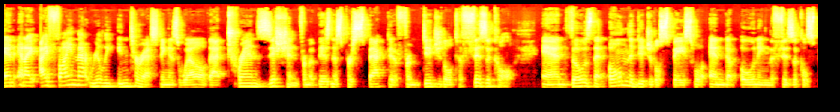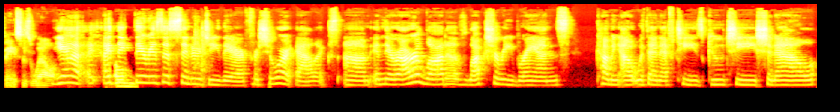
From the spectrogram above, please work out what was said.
And, and I, I find that really interesting as well, that transition from a business perspective from digital to physical. And those that own the digital space will end up owning the physical space as well. Yeah, I, I think um, there is a synergy there for sure, Alex. Um, and there are a lot of luxury brands coming out with NFTs. Gucci, Chanel,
